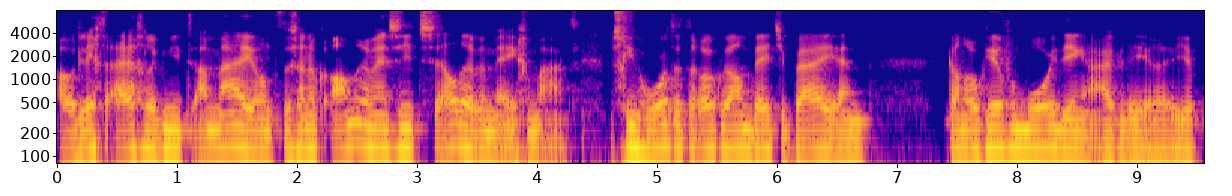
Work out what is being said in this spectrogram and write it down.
oh, het ligt eigenlijk niet aan mij, want er zijn ook andere mensen die hetzelfde hebben meegemaakt. Misschien hoort het er ook wel een beetje bij en kan er ook heel veel mooie dingen uit leren. Je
